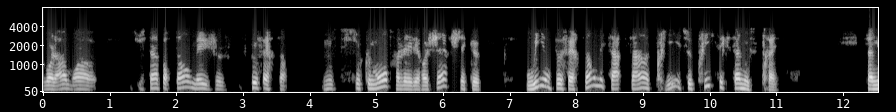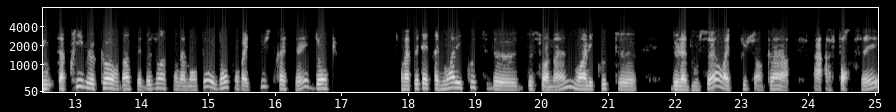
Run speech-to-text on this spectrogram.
voilà, moi, c'est important, mais je, peux faire ça. Ce que montrent les recherches, c'est que oui, on peut faire ça, mais ça, ça a un prix. Et ce prix, c'est que ça nous stresse. Ça nous, ça prive le corps d'un de ses besoins fondamentaux et donc on va être plus stressé. Donc, on va peut-être être moins à l'écoute de, de soi-même, moins à l'écoute de, de, la douceur. On va être plus enclin à, à, forcer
